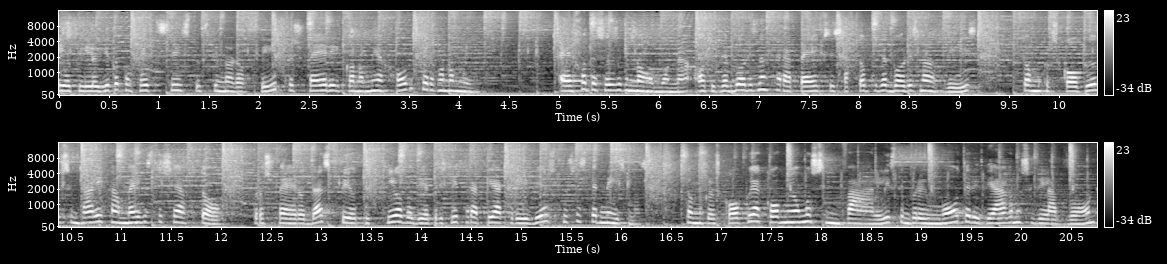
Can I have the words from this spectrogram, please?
η επιλογή τοποθέτησής τους στην οροφή προσφέρει οικονομία χώρου και εργονομία. Έχοντας ως γνώμονα ότι δεν μπορείς να θεραπεύσεις αυτό που δεν μπορείς να δεις, το μικροσκόπιο συμβάλλει τα μέγιστα σε αυτό, προσφέροντας ποιοτική οδοντιατρική θεραπεία ακρίβειας στους ασθενείς μας. Το μικροσκόπιο ακόμη όμως συμβάλλει στην προημότερη διάγνωση βλαβών,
